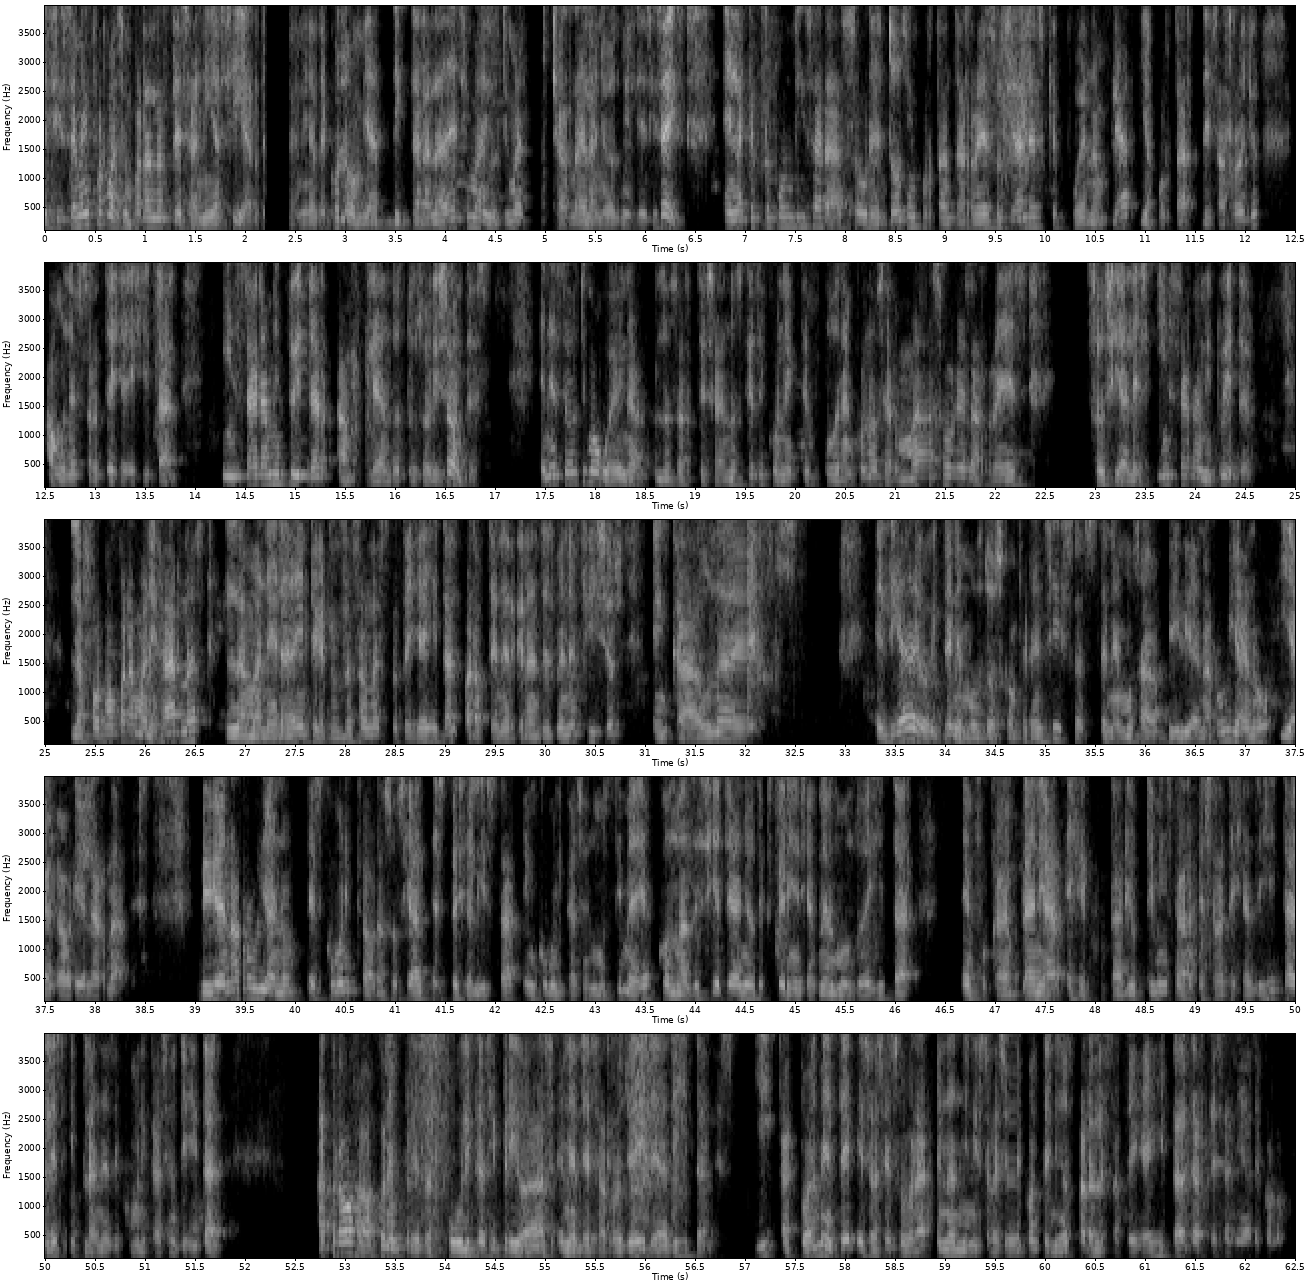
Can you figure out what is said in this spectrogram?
El Sistema de Información para la Artesanía CIAR de Colombia dictará la décima y última charla del año 2016, en la que profundizará sobre dos importantes redes sociales que pueden ampliar y aportar desarrollo a una estrategia digital, Instagram y Twitter ampliando tus horizontes. En este último webinar, los artesanos que se conecten podrán conocer más sobre las redes sociales Instagram y Twitter, la forma para manejarlas, la manera de integrarlas a una estrategia digital para obtener grandes beneficios en cada una de ellas. El día de hoy tenemos dos conferencistas, tenemos a Viviana Rubiano y a Gabriela Hernández. Viviana Rubiano es comunicadora social especialista en comunicación multimedia con más de siete años de experiencia en el mundo digital, enfocada en planear, ejecutar y optimizar estrategias digitales y planes de comunicación digital. Ha trabajado con empresas públicas y privadas en el desarrollo de ideas digitales y actualmente es asesora en administración de contenidos para la estrategia digital de artesanías de Colombia.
